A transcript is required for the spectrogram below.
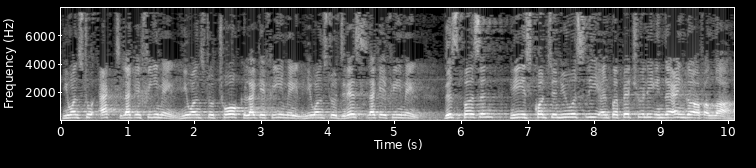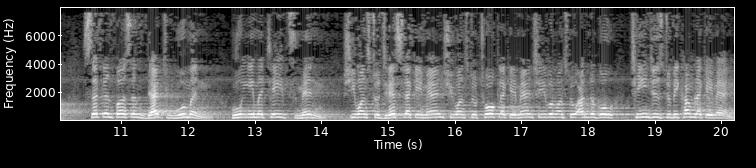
He wants to act like a female. He wants to talk like a female. He wants to dress like a female. This person, he is continuously and perpetually in the anger of Allah. Second person, that woman who imitates men. She wants to dress like a man, she wants to talk like a man, she even wants to undergo changes to become like a man.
